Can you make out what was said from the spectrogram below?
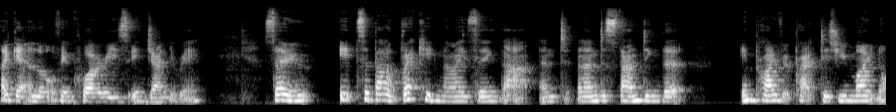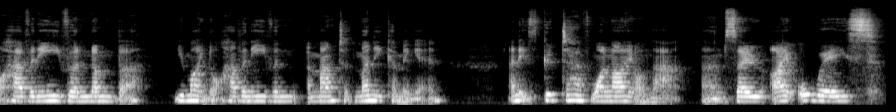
I get a lot of inquiries in January. So it's about recognizing that and, and understanding that in private practice, you might not have an even number you might not have an even amount of money coming in. And it's good to have one eye on that. Um, so I always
